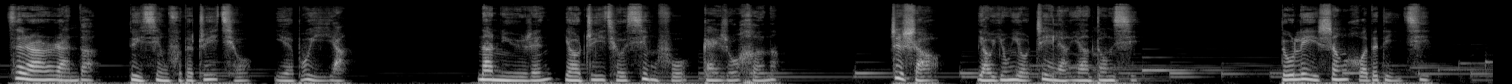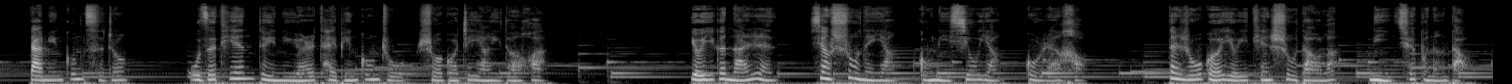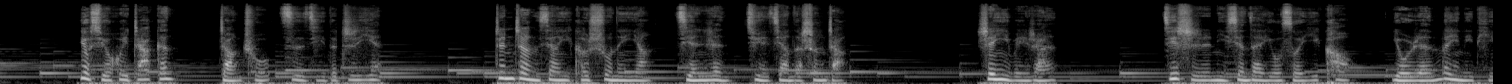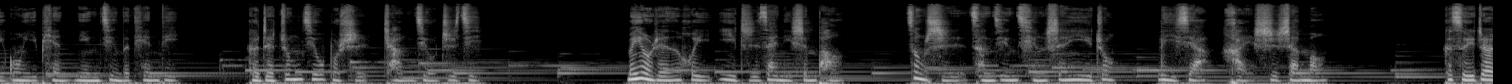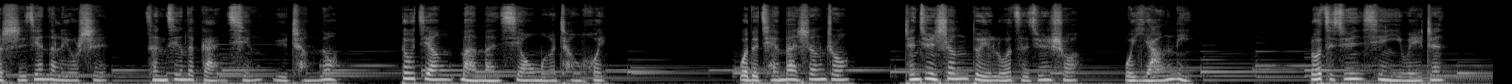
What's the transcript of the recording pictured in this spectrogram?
自然而然的。对幸福的追求也不一样。那女人要追求幸福该如何呢？至少要拥有这两样东西：独立生活的底气。《大明宫词》中，武则天对女儿太平公主说过这样一段话：“有一个男人像树那样供你修养固然好，但如果有一天树倒了，你却不能倒。”要学会扎根，长出自己的枝叶，真正像一棵树那样坚韧倔强的生长。深以为然。即使你现在有所依靠，有人为你提供一片宁静的天地，可这终究不是长久之计。没有人会一直在你身旁，纵使曾经情深意重，立下海誓山盟。可随着时间的流逝，曾经的感情与承诺，都将慢慢消磨成灰。我的前半生中，陈俊生对罗子君说：“我养你。”罗子君信以为真，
